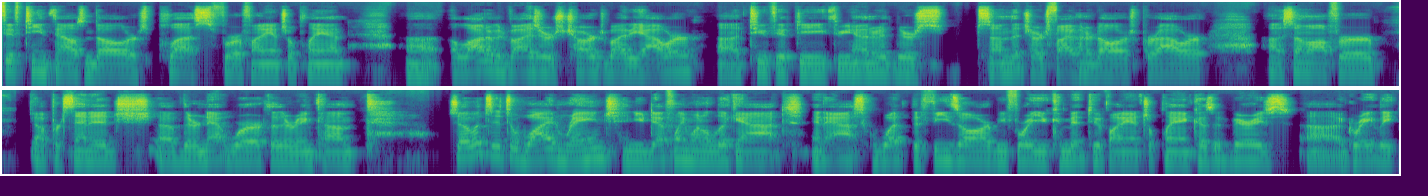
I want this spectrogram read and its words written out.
fifteen thousand dollars plus for a financial plan. Uh, a lot of advisors charge by the hour, uh, 250 300 There's some that charge $500 per hour. Uh, some offer a percentage of their net worth or their income. So it's it's a wide range, and you definitely want to look at and ask what the fees are before you commit to a financial plan because it varies uh, greatly.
